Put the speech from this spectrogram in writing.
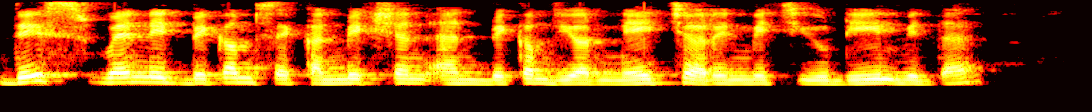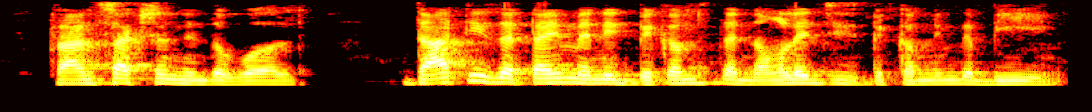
This, when it becomes a conviction and becomes your nature in which you deal with the transaction in the world, that is the time when it becomes the knowledge is becoming the being.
